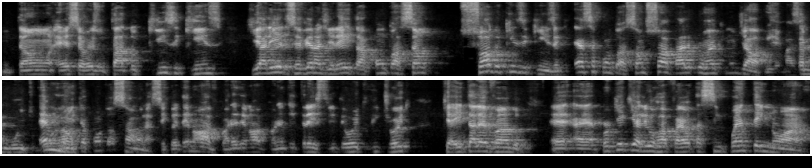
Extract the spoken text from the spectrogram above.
Então, esse é o resultado do 15-15. Que ali, você vê na direita, a pontuação só do 15-15. Essa pontuação só vale para o ranking mundial. Mas é muito É não? muita pontuação, olha, 59, 49, 43, 38, 28, que aí tá levando. É, é, por que, que ali o Rafael tá 59?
